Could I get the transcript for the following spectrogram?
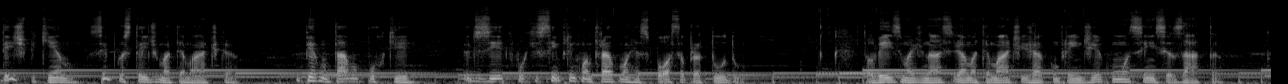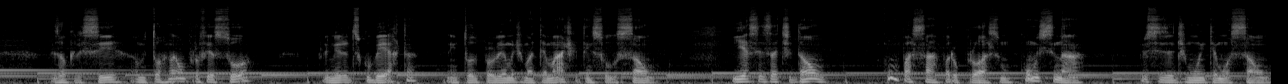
Desde pequeno, sempre gostei de matemática. Me perguntavam por quê. Eu dizia que porque sempre encontrava uma resposta para tudo. Talvez imaginasse já a matemática e já a compreendia como uma ciência exata. Mas ao crescer, ao me tornar um professor, primeira descoberta, nem todo problema de matemática tem solução. E essa exatidão, como passar para o próximo, como ensinar, precisa de muita emoção.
